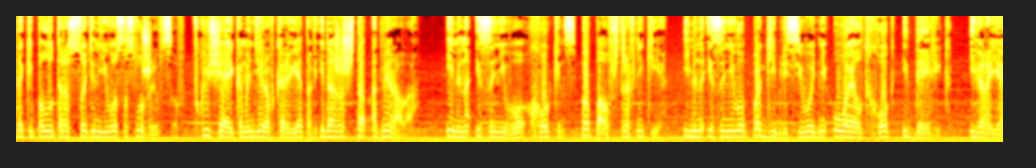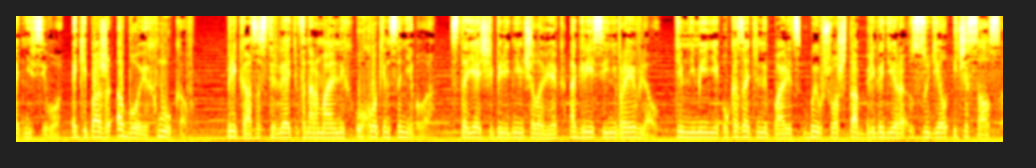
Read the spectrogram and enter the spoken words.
так и полутора сотен его сослуживцев, включая командиров корветов и даже штаб-адмирала. Именно из-за него Хокинс попал в штрафники. Именно из-за него погибли сегодня Уайлд Хок и Деррик. И, вероятнее всего, экипажи обоих муков. Приказа стрелять в нормальных у Хокинса не было. Стоящий перед ним человек агрессии не проявлял. Тем не менее, указательный палец бывшего штаб-бригадира зудел и чесался.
